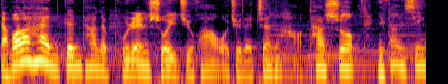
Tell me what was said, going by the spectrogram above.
亚伯拉罕跟他的仆人说一句话，我觉得真好。他说：“你放心，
